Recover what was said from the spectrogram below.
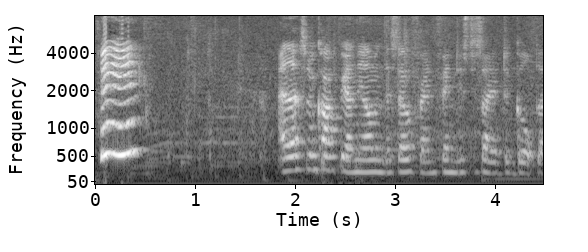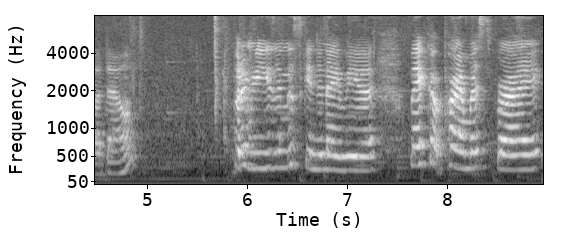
Finn! I left some coffee on the arm of the sofa and Finn just decided to gulp that down. But I'm using the Skindinavia Makeup Primer Spray.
